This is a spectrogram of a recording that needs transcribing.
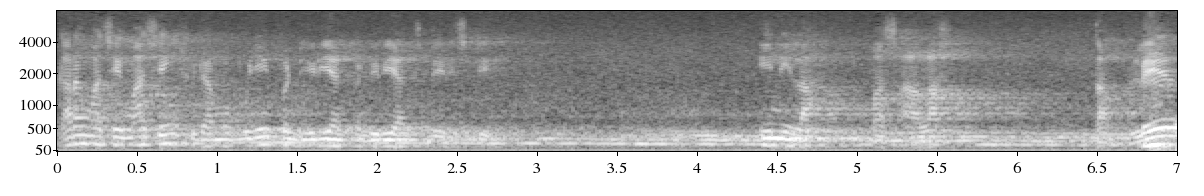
sekarang masing-masing sudah mempunyai pendirian-pendirian sendiri-sendiri inilah masalah tablil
